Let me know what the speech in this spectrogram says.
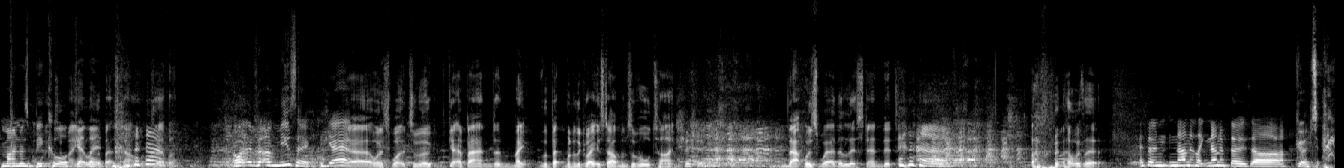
Mine was be cool, get one of laid. The best albums ever. Oh, of, of music, yeah. Yeah, I always wanted to uh, get a band and make the be- one of the greatest albums of all time. that was where the list ended. that was it. So none of like none of those are Good.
